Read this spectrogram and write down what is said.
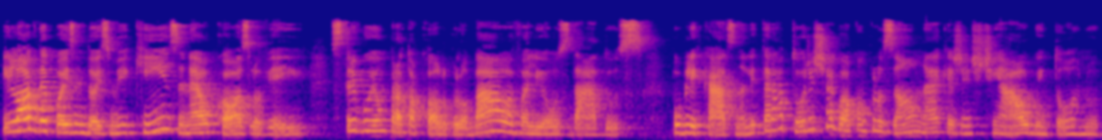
E logo depois, em 2015, né, o Kozlov aí distribuiu um protocolo global, avaliou os dados publicados na literatura e chegou à conclusão né, que a gente tinha algo em torno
